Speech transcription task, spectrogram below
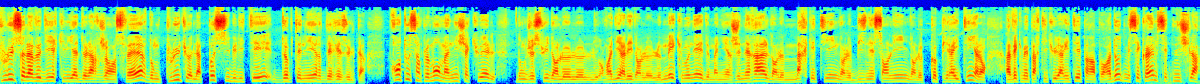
plus cela veut dire qu'il y a de l'argent à se faire, donc plus tu as de la possibilité d'obtenir des résultats. Prends tout simplement ma niche actuelle. Donc je suis dans le, on va dire dans le, make money de manière générale, dans le marketing, dans le business en ligne, dans le copywriting. Alors avec mes particularités par rapport à d'autres, mais c'est quand même cette niche-là.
